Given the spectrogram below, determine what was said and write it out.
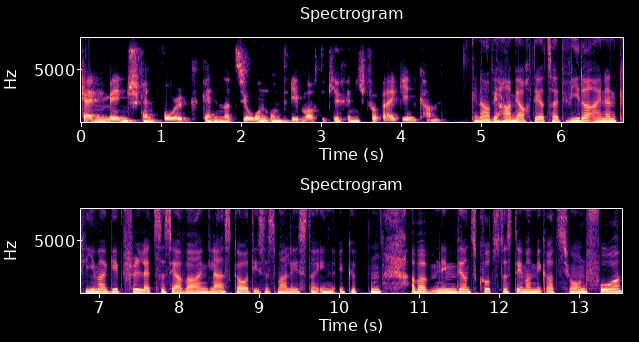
kein Mensch, kein Volk, keine Nation und eben auch die Kirche nicht vorbeigehen kann. Genau, wir haben ja auch derzeit wieder einen Klimagipfel. Letztes Jahr war er in Glasgow, dieses Mal ist er in Ägypten. Aber nehmen wir uns kurz das Thema Migration vor,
